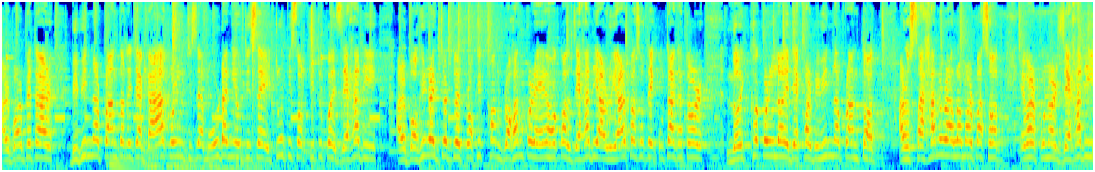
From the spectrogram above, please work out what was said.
আৰু বৰপেটাৰ বিভিন্ন প্ৰান্তত এতিয়া গা কৰি উঠিছে মূৰ দাঙি উঠিছে। ইটোৰ পিছত সিটোকৈ জেহাদী আৰু বহিৰাজ্যত গৈ প্ৰশিক্ষণ গ্ৰহণ কৰে এইসকল জেহাদী আৰু ইয়াৰ পাছতে কোটাঘাটৰ লক্ষ্য কৰি লয় দেশৰ বিভিন্ন প্ৰান্তত। আৰু চাহানুৰ আলমৰ পাছত এইবাৰ পুনৰ জেহাদী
